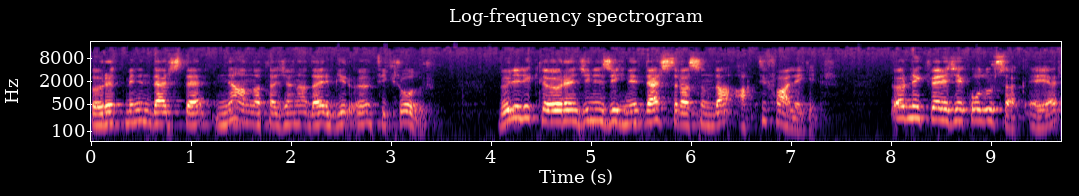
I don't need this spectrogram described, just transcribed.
Öğretmenin derste ne anlatacağına dair bir ön fikri olur. Böylelikle öğrencinin zihni ders sırasında aktif hale gelir. Örnek verecek olursak eğer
